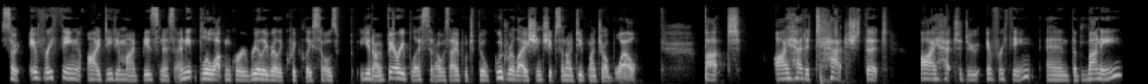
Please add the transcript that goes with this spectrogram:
So everything I did in my business, and it blew up and grew really, really quickly. So I was, you know, very blessed that I was able to build good relationships and I did my job well. But I had attached that I had to do everything, and the money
